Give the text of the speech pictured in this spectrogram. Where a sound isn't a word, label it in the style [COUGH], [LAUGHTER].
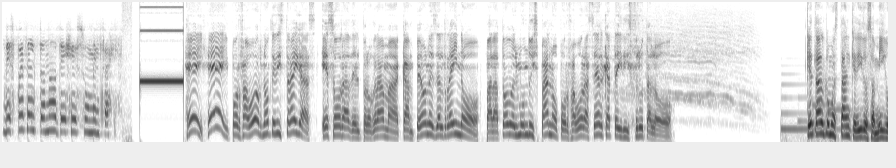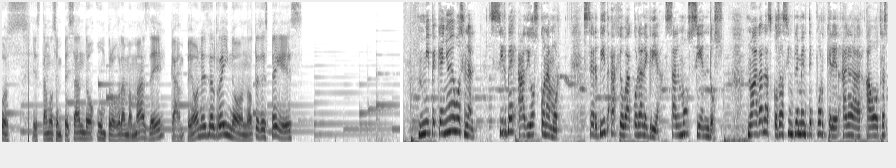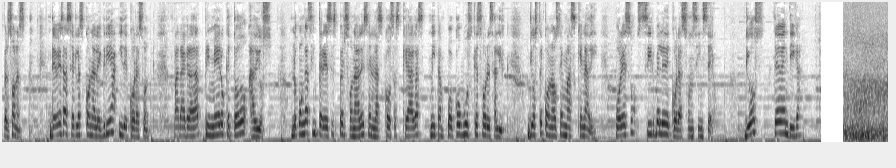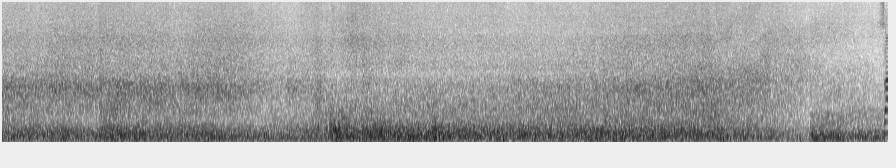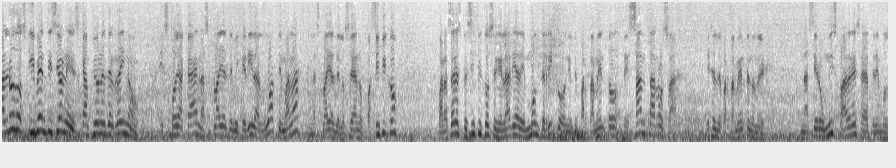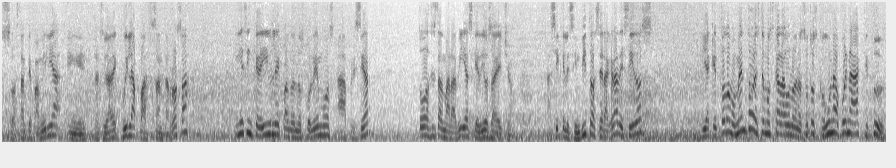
Después del tono, deje su mensaje. ¡Hey, hey! Por favor, no te distraigas. Es hora del programa Campeones del Reino. Para todo el mundo hispano, por favor, acércate y disfrútalo. ¿Qué tal? ¿Cómo están queridos amigos? Estamos empezando un programa más de Campeones del Reino. No te despegues. Mi pequeño devocional. Sirve a Dios con amor. Servid a Jehová con alegría. Salmo 102. No hagas las cosas simplemente por querer agradar a otras personas. Debes hacerlas con alegría y de corazón, para agradar primero que todo a Dios. No pongas intereses personales en las cosas que hagas, ni tampoco busques sobresalir. Dios te conoce más que nadie. Por eso, sírvele de corazón sincero. Dios te bendiga Saludos y bendiciones, campeones del reino. Estoy acá en las playas de mi querida Guatemala, en las playas del Océano Pacífico, para ser específicos en el área de Monterrico, en el departamento de Santa Rosa. Es el departamento en donde nacieron mis padres, allá tenemos bastante familia, en la ciudad de Cuilapa, Santa Rosa. Y es increíble cuando nos ponemos a apreciar todas estas maravillas que Dios ha hecho. Así que les invito a ser agradecidos y a que en todo momento estemos cada uno de nosotros con una buena actitud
